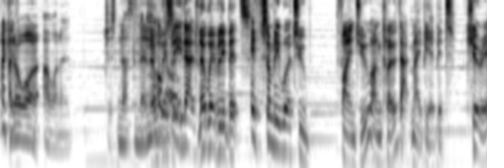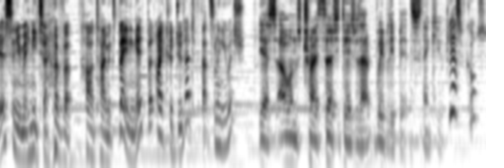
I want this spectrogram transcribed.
I I don't want. I want to just nothing there. No Obviously wibbly, that- no wibbly bits. If somebody were to find you unclothed, that might be a bit curious, and you may need to have a hard time explaining it. But I could do that if that's something you wish. Yes, I want to try 30 days without wibbly bits. Thank you. Yes, of course.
